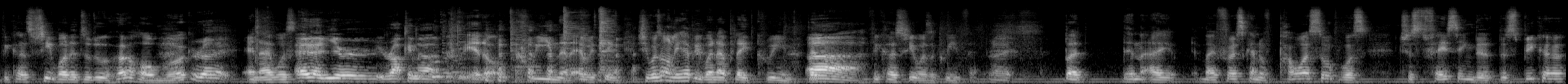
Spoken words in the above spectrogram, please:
because she wanted to do her homework, Right. and I was, And you're rocking up. you know, Queen and everything. She was only happy when I played Queen, that- Ah. because she was a Queen fan. Right. But then I, my first kind of power stroke was just facing the, the speaker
